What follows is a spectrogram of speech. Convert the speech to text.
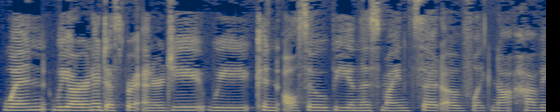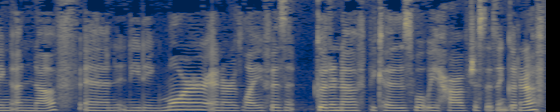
when we are in a desperate energy, we can also be in this mindset of like not having enough and needing more, and our life isn't good enough because what we have just isn't good enough.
